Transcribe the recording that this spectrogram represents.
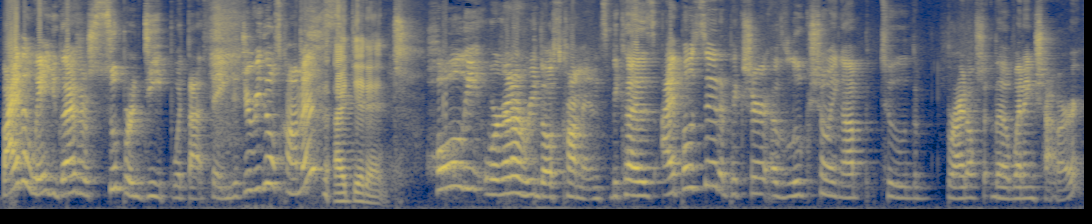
By the way, you guys are super deep with that thing. Did you read those comments? I didn't. Holy, we're gonna read those comments because I posted a picture of Luke showing up to the bridal, sh- the wedding shower,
